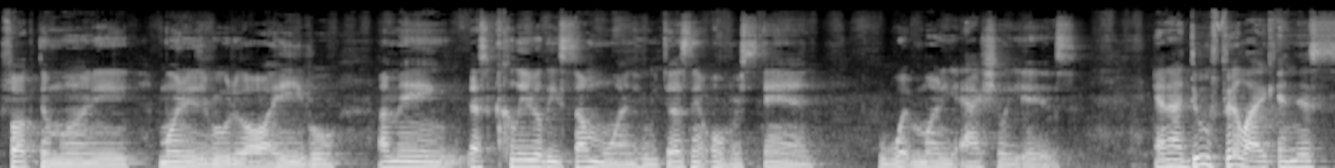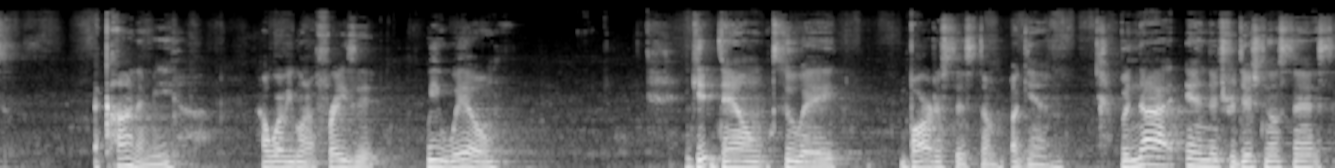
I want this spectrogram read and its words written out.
fuck the money, money is the root of all evil. I mean, that's clearly someone who doesn't understand what money actually is. And I do feel like in this economy, however you want to phrase it, we will get down to a barter system again, but not in the traditional sense,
